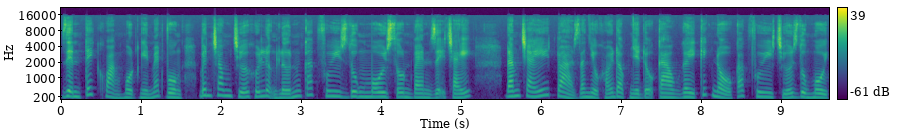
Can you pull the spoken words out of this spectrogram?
diện tích khoảng 1.000 m2, bên trong chứa khối lượng lớn các phuy dung môi xôn ven dễ cháy. Đám cháy tỏa ra nhiều khói độc nhiệt độ cao gây kích nổ các phuy chứa dung môi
